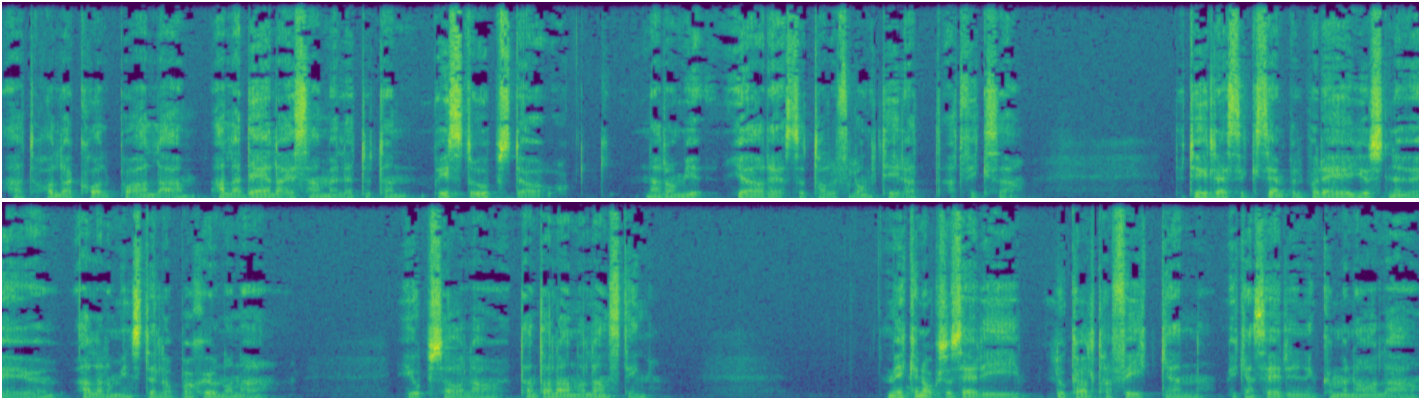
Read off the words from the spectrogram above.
att hålla koll på alla, alla delar i samhället utan brister uppstår och när de gör det så tar det för lång tid att, att fixa. Det tydligaste exempel på det just nu är ju alla de inställda operationerna i Uppsala och ett antal andra landsting. Men vi kan också se det i lokaltrafiken, vi kan se det i den kommunala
